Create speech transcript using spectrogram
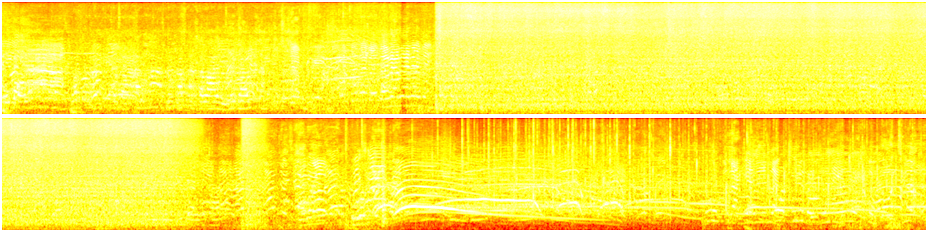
ผมบอกว่าสำคัญมากนะครับอันตรายอยู่นะครับหลังแกลืมหลังเชือกโดนเชือก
